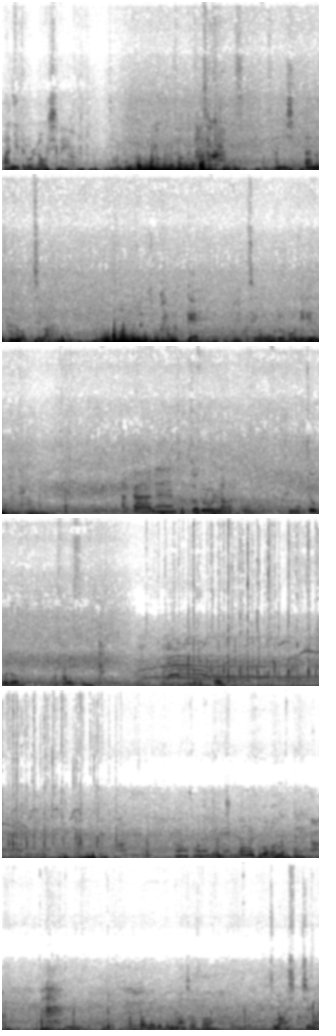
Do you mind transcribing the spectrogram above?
많이들 올라오시네요. 성탄과 옥녀 근처는 타서 그런지 산이 쉽다는 산은 없지만 그래도 좀 가볍게 지금 오르고 내리는 것 같아요. 아까는 저쪽으로 올라갔고 지금 이쪽으로 하산했습니다. 있고 아 저는 좀 식당에서 먹었는데 아, 막걸리를 못 마셔서 좀 아쉽지만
